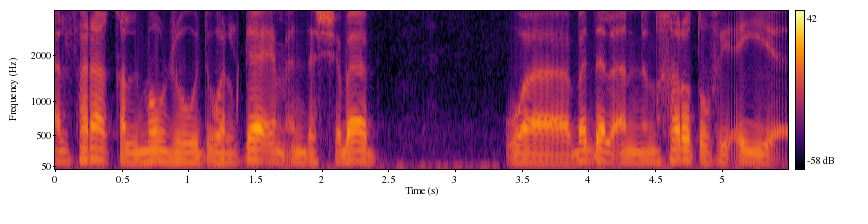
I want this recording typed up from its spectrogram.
الفراغ الموجود والقائم عند الشباب وبدل أن ينخرطوا في أي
